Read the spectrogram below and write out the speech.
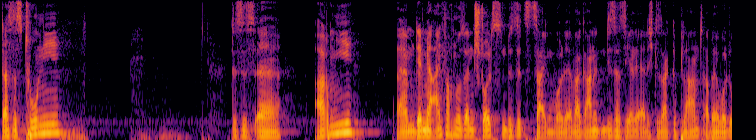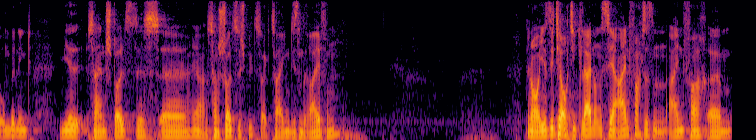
das ist Toni. Das ist äh, Armi, ähm, der mir einfach nur seinen stolzen Besitz zeigen wollte. Er war gar nicht in dieser Serie, ehrlich gesagt, geplant, aber er wollte unbedingt mir sein stolzes, äh, ja, sein stolzes Spielzeug zeigen, diesen Reifen. Genau, ihr seht ja auch, die Kleidung ist sehr einfach. Das sind einfach ähm,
